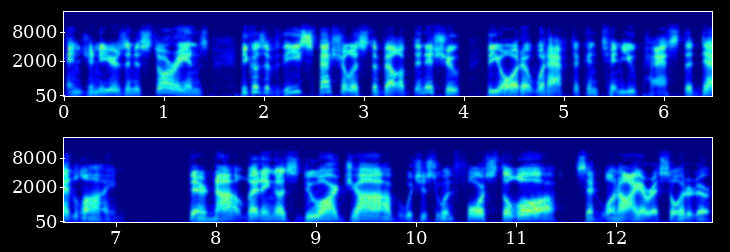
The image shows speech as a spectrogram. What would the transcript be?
engineers, and historians, because if these specialists developed an issue, the order would have to continue past the deadline. They're not letting us do our job, which is to enforce the law, said one IRS auditor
